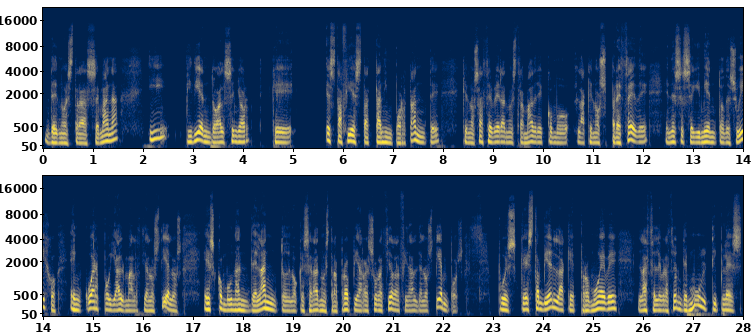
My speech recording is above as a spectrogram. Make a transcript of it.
de nuestra semana, y pidiendo al Señor que esta fiesta tan importante que nos hace ver a nuestra madre como la que nos precede en ese seguimiento de su Hijo, en cuerpo y alma hacia los cielos, es como un adelanto de lo que será nuestra propia resurrección al final de los tiempos pues que es también la que promueve la celebración de múltiples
